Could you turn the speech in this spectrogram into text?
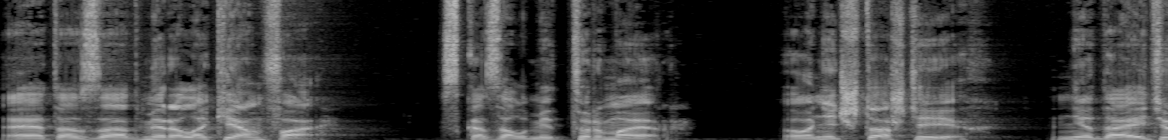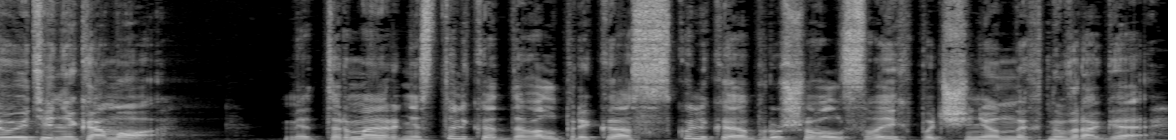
«Это за адмирала Кемфа», — сказал Миттермайер. «Уничтожьте их! Не дайте уйти никому!» Миттермайер не столько отдавал приказ, сколько обрушивал своих подчиненных на врага.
